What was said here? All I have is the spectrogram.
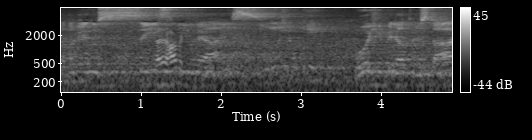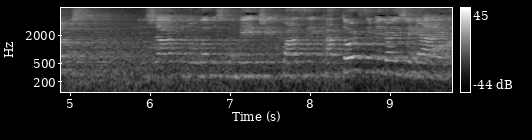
Tava ganhando 6 mil reais. Hoje é o quê? Hoje Imperial Tour Stars. Já acumulamos com rede quase 14 milhões de reais.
